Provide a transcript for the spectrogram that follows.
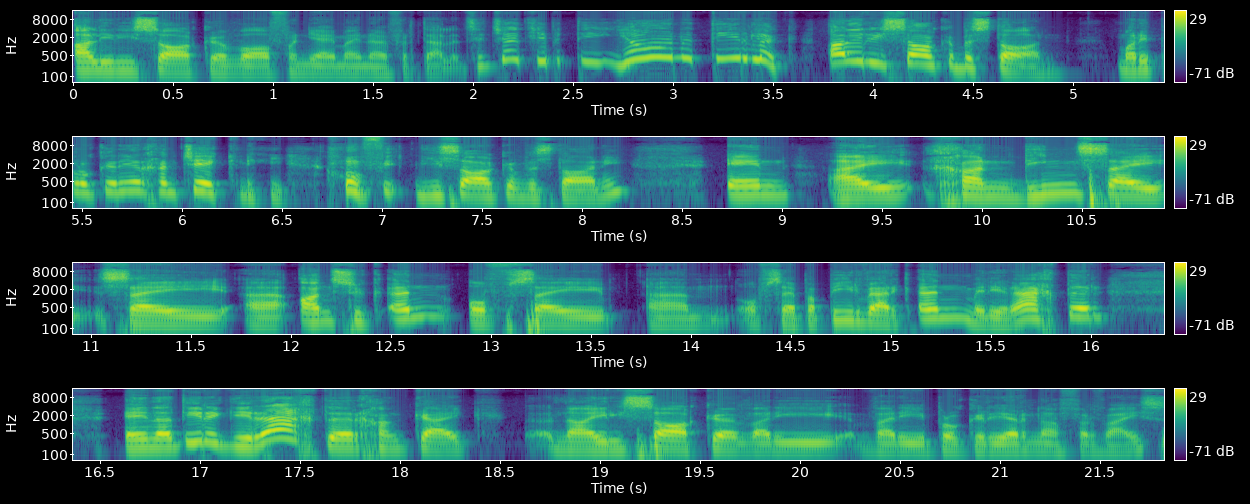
al hierdie sake waarvan jy my nou vertel het? Sê ChatGPT, ja, natuurlik. Al hierdie sake bestaan maar die prokureur gaan check nie of die saak bestaan nie. En hy gaan dien sy sy uh aansoek in of sy um of sy papierwerk in met die regter. En natuurlik die regter gaan kyk na hierdie sake wat die wat die prokureur na verwys.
